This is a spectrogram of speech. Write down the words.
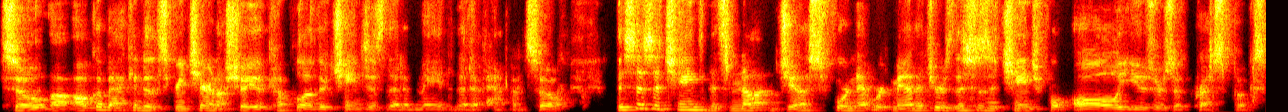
So uh, I'll go back into the screen share and I'll show you a couple other changes that have made that have happened. So this is a change that's not just for network managers. This is a change for all users of Pressbooks.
